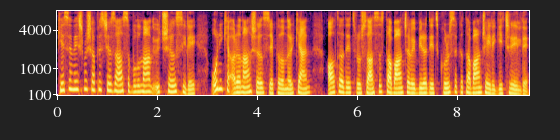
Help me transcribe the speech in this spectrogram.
Kesinleşmiş hapis cezası bulunan 3 şahıs ile 12 aranan şahıs yakalanırken 6 adet ruhsatsız tabanca ve 1 adet kuru sıkı tabanca ile geçirildi.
